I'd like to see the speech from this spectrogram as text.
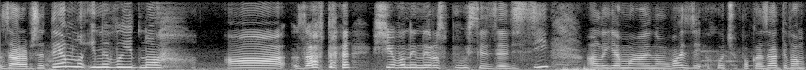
зараз вже темно і не видно. А завтра ще вони не розпустяться всі. Але я маю на увазі, хочу показати вам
